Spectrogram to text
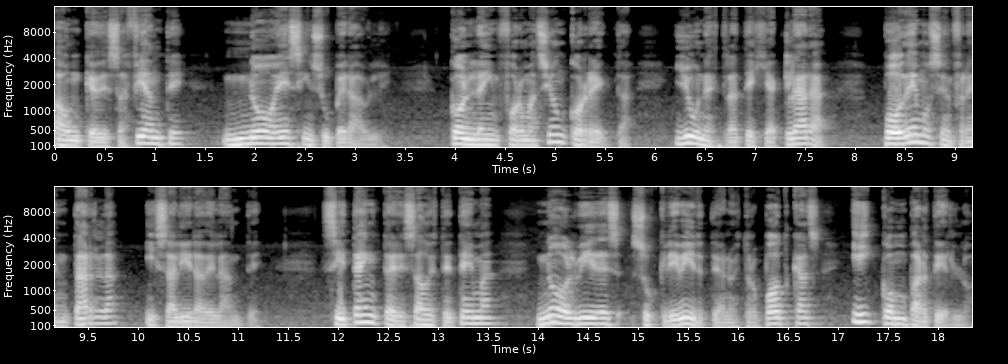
aunque desafiante, no es insuperable. Con la información correcta y una estrategia clara, podemos enfrentarla y salir adelante. Si te ha interesado este tema, no olvides suscribirte a nuestro podcast y compartirlo.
